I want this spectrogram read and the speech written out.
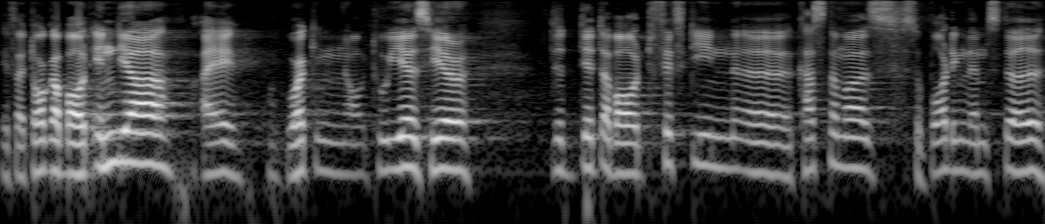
If I talk about India, I working now two years here, did, did about 15 uh, customers, supporting them still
